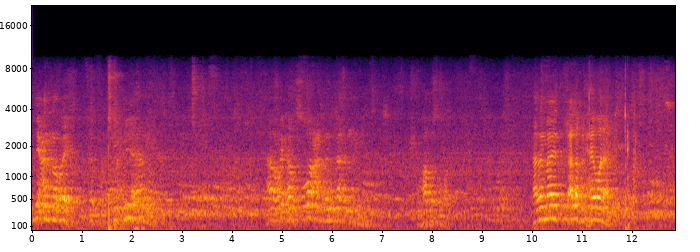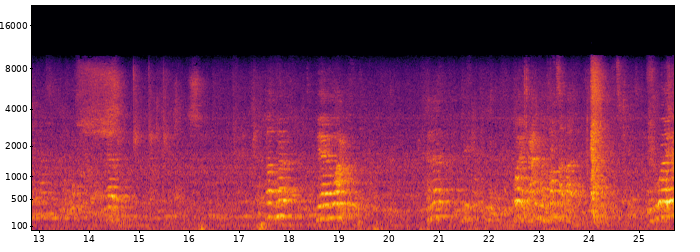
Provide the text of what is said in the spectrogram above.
اللي عندنا ضيف محميه هذه. هذا ضيف هذه الصور عند الناس المحميه وهذا الصور. هذا ما يتعلق بالحيوانات. فيها أنا كويس عندنا منطقه الهوايه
